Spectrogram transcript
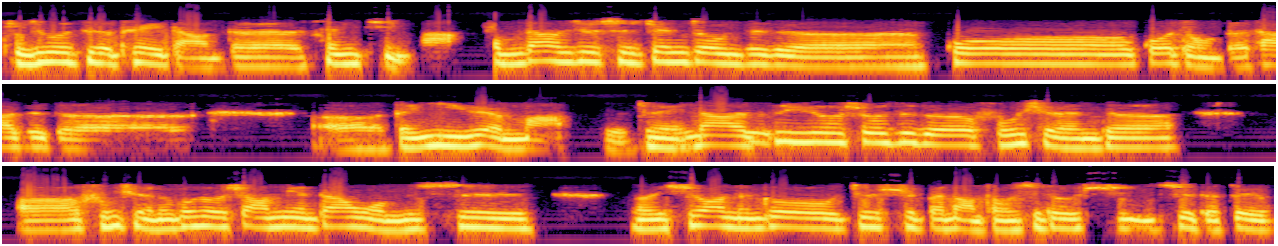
提出这个退党的申请嘛，我们当然就是尊重这个郭郭董的他这个。”呃的意愿嘛，对。那至于说这个浮选的，呃，浮选的工作上面，当然我们是，呃，希望能够就是本党同事都是一致的对外。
